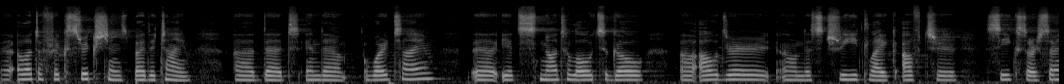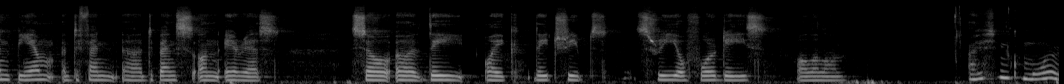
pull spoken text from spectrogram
uh, a lot of restrictions by the time uh, that in the wartime uh, it's not allowed to go uh, out there on the street like after 6 or 7 p.m. It defend, uh, depends on areas so uh, they like they tripped three or four days all alone I think more.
